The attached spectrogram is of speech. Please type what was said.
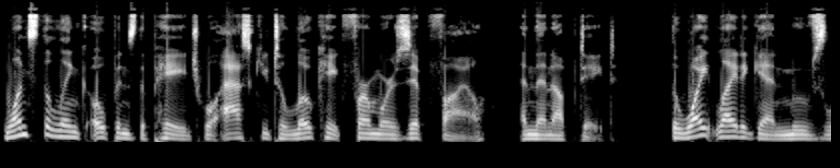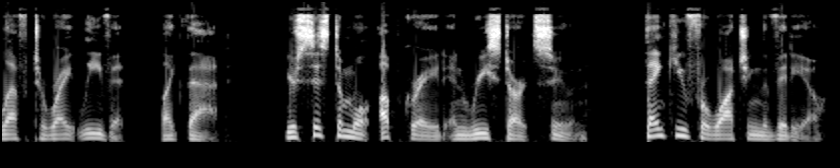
Once the link opens the page, will ask you to locate firmware zip file and then update. The white light again moves left to right, leave it, like that. Your system will upgrade and restart soon. Thank you for watching the video.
